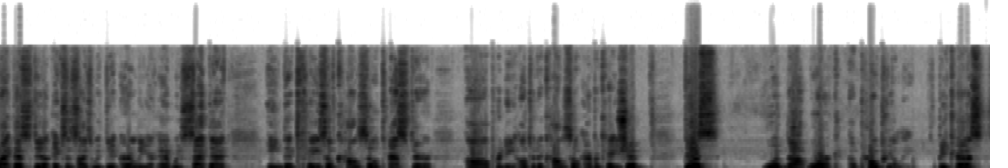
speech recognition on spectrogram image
Right, that's the exercise we did earlier, and we said that in the case of console tester uh, printing out to the console application, this would not work appropriately because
